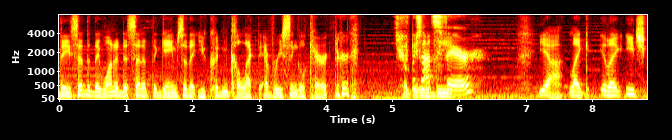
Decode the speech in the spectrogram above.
they said that they wanted to set up the game so that you couldn't collect every single character. Like which that's fair yeah like like each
